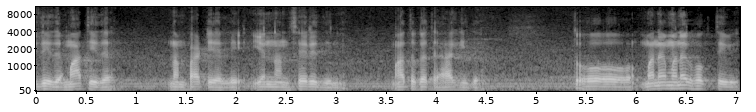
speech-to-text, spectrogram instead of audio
ಇದಿದೆ ಮಾತಿದೆ ನಮ್ಮ ಪಾರ್ಟಿಯಲ್ಲಿ. ಏನು ನಾನು ಸೇರಿದ್ದೀನಿ ಮಾತುಕತೆ ಆಗಿದೆ. ತೋ ಮನೆ ಮನೆಗೆ ಹೋಗ್ತೀವಿ.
